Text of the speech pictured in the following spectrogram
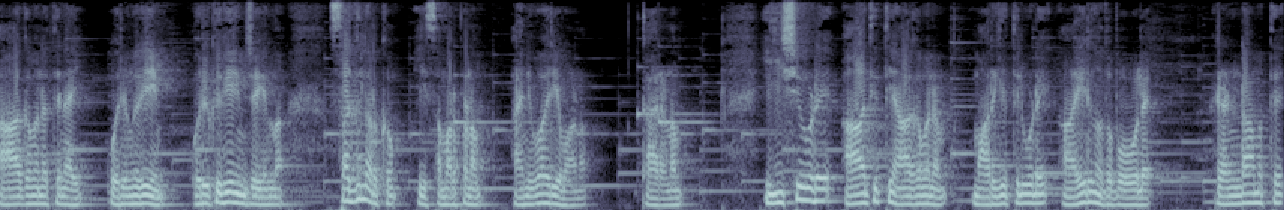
ആഗമനത്തിനായി ഒരുങ്ങുകയും ഒരുക്കുകയും ചെയ്യുന്ന സകലർക്കും ഈ സമർപ്പണം അനിവാര്യമാണ്. കാരണം ഈശോയുടെ ആദ്യത്തെ ആഗമനം മറിയത്തിലൂടെ ആയിരുന്നതുപോലെ രണ്ടാമത്തെ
